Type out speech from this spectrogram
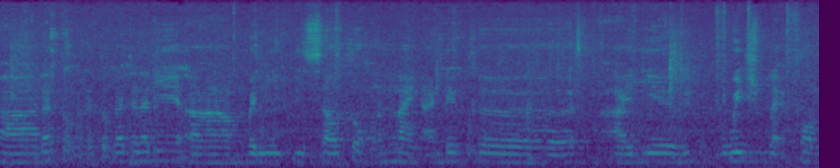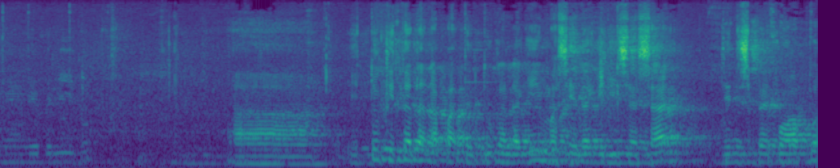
Uh, Datuk, Datuk kata tadi uh, beli pisau tu online. Ada ke idea which platform yang dia beli tu? Uh, itu kita tak dapat tentukan lagi masih lagi disiasat jenis platform apa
